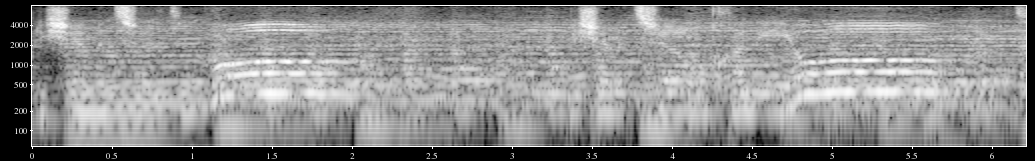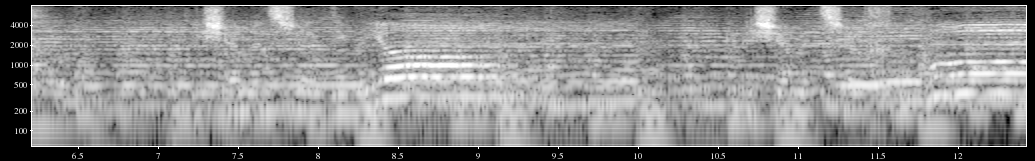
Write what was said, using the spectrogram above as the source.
בלי שמץ של טירוף, בלי שמץ של רוחניות. בלי שמץ של דמיון, בלי שמץ של חירות,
